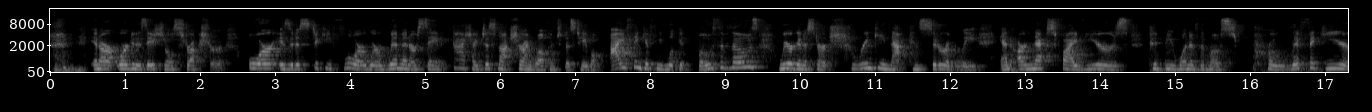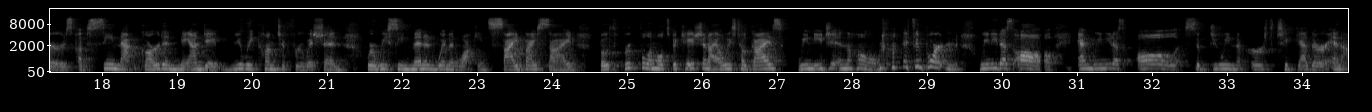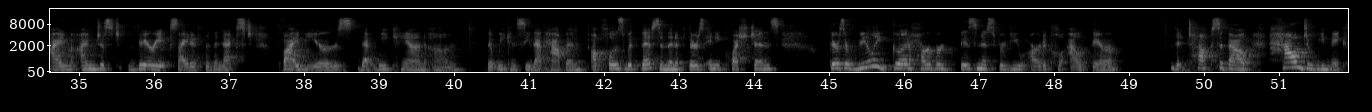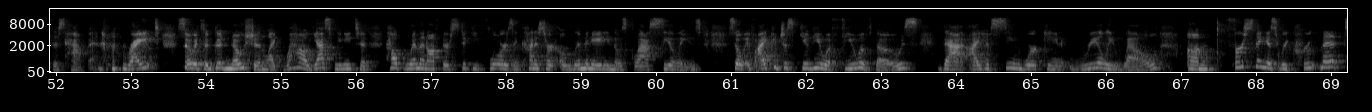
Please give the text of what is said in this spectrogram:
mm-hmm. in our organizational structure. Or is it a sticky floor where women are saying, Gosh, I'm just not sure I'm welcome to this table? I think if we look at both of those, we're going to start shrinking that considerably. And our next five years could be one of the most prolific years of seeing that garden mandate really come to fruition, where we see men and women walking side by side, both fruitful and multiplication. I always tell guys, we need you in the home. it's important. We need us all, and we need us all subduing the earth together. And I'm I'm just very excited for the next five years that we can um, that we can see that happen. I'll close with this, and then if there's any questions. There's a really good Harvard Business Review article out there that talks about how do we make this happen right? So it's a good notion like wow yes we need to help women off their sticky floors and kind of start eliminating those glass ceilings. So if i could just give you a few of those that i have seen working really well. Um, first thing is recruitment.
